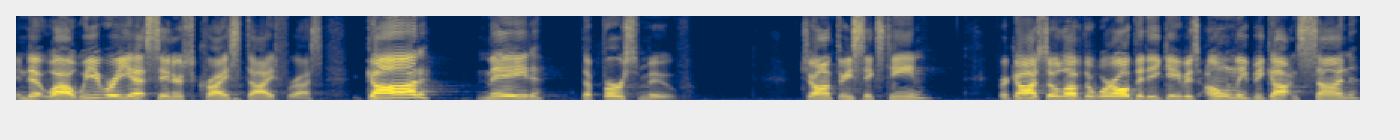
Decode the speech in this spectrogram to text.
in that while we were yet sinners, Christ died for us. God made the first move. John 3:16 For God so loved the world that he gave his only begotten son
